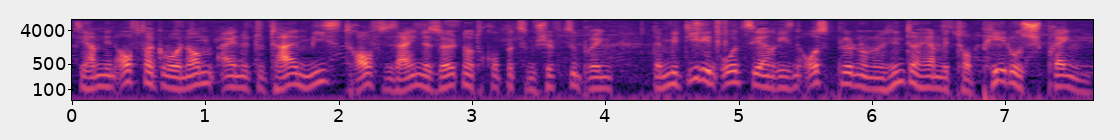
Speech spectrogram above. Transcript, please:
Sie haben den Auftrag übernommen, eine total mies drauf seiende Söldnertruppe zum Schiff zu bringen, damit die den Ozeanriesen ausplündern und hinterher mit Torpedos sprengen.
